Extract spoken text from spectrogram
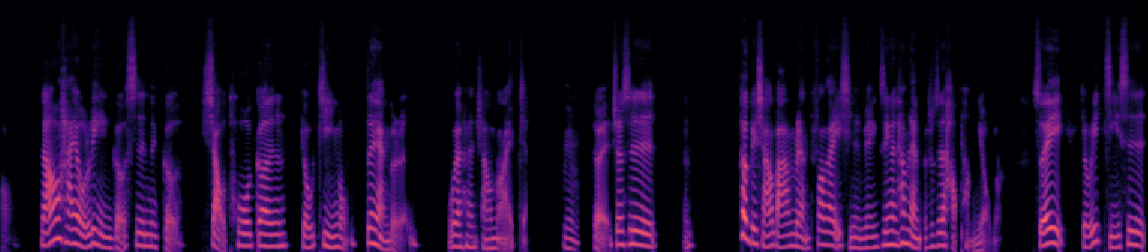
好。然后还有另一个是那个小托跟游记梦这两个人，我也很想要拿来讲。嗯，对，就是嗯，特别想要把他们俩放在一起的原因，是因为他们两个就是好朋友嘛。所以有一集是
